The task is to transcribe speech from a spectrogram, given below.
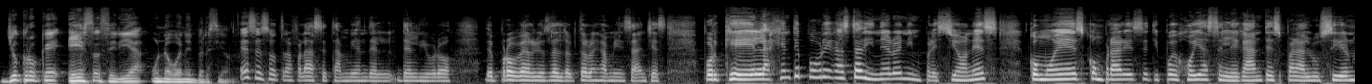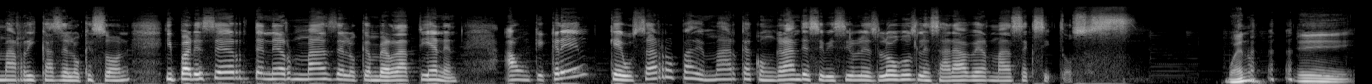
Yo creo que esa sería una buena inversión. Esa es otra frase también del, libro de Proverbios del doctor Benjamín Sánchez, porque la gente pobre gasta dinero en impresiones, como es comprar ese tipo de joyas elegantes para lucir más ricas de lo que son y parecer tener más de lo que en verdad tienen, aunque creen que usar ropa de marca con grandes y visibles logos les hará ver más exitosos. Bueno, eh,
